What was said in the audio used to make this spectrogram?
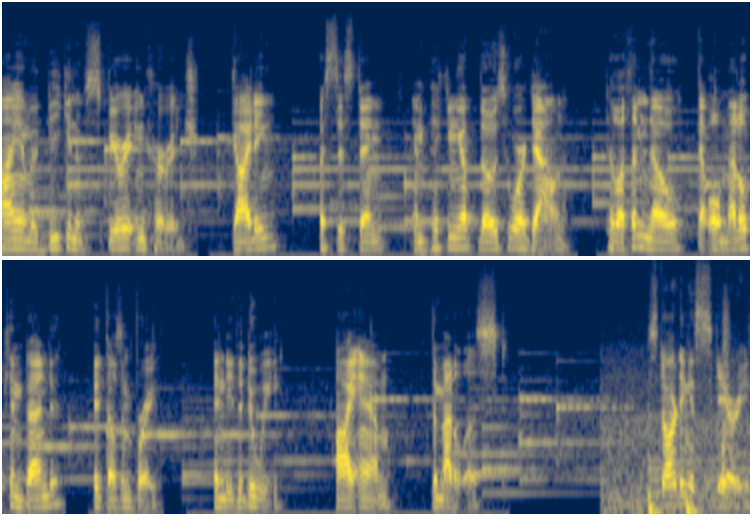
I am a beacon of spirit and courage, guiding, assisting, and picking up those who are down to let them know that while metal can bend, it doesn't break, and neither do we. I am the Mettleist. Starting is scary,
